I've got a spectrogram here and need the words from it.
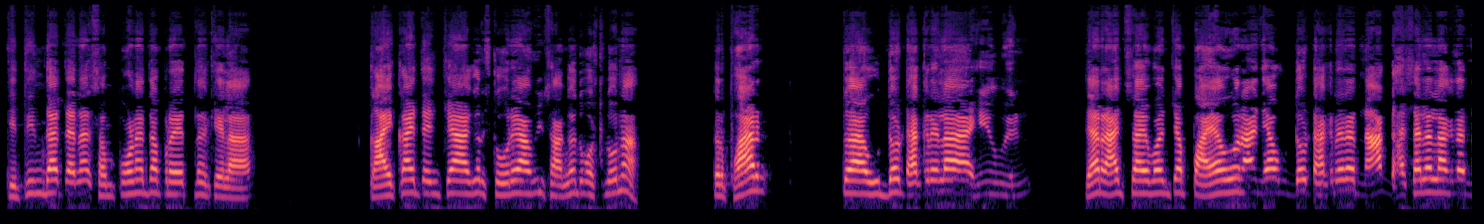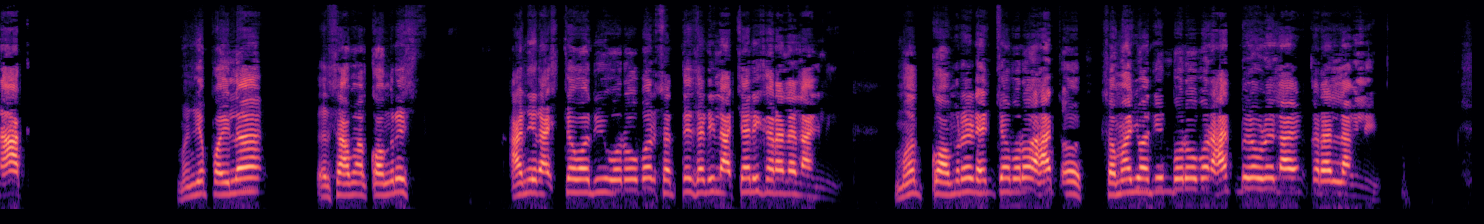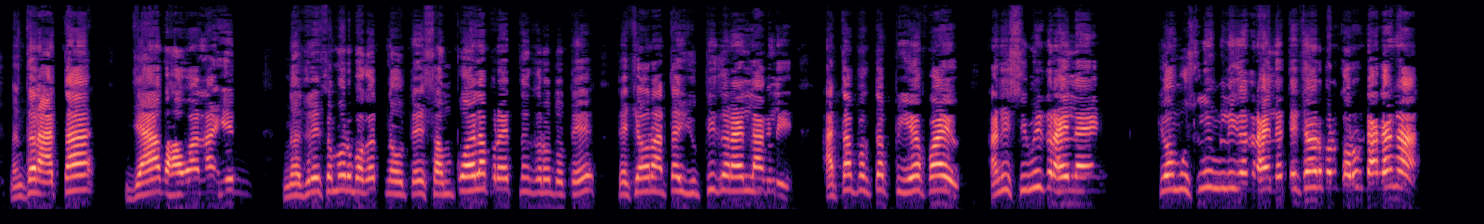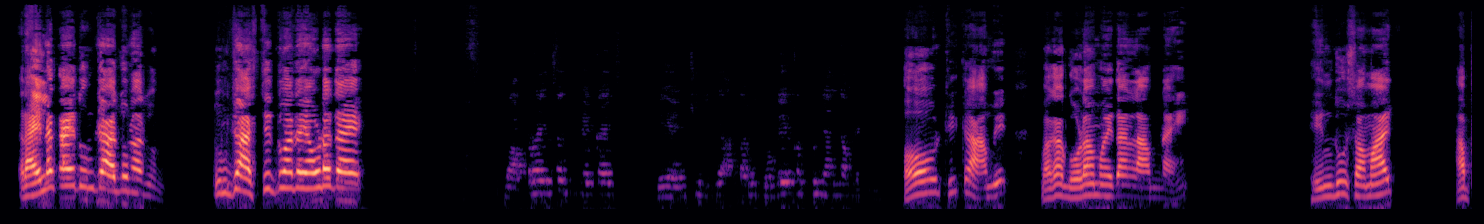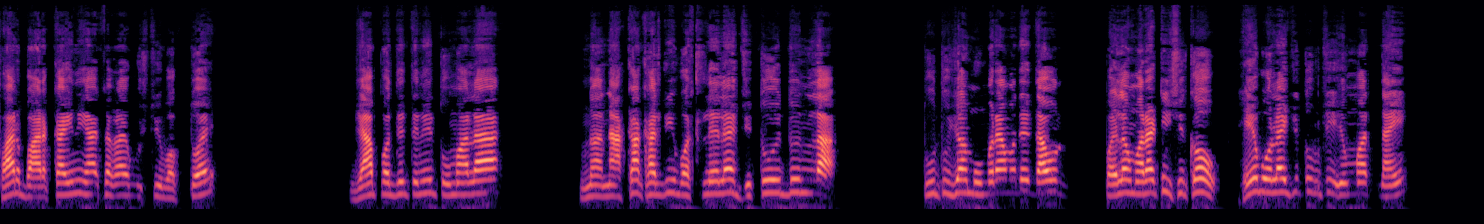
कितींदा त्यांना संपवण्याचा प्रयत्न केला काय काय त्यांच्या अगर स्टोऱ्या आम्ही सांगत बसलो ना तर फार त्या उद्धव ठाकरेला हे होईल. त्या राजसाहेबांच्या पायावर आज ह्या उद्धव ठाकरेला नाक घासायला लागला नाक. म्हणजे पहिलं तर सामा काँग्रेस आणि राष्ट्रवादी बरोबर सत्तेसाठी लाचारी करायला लागली. मग कॉम्रेड यांच्या बरोबर हात समाजवादींबरोबर हात मिळवणे करायला लागले. नंतर आता ज्या भावाला हे नजरेसमोर बघत नव्हते संपवायला प्रयत्न करत होते त्याच्यावर आता युती करायला लागली. आता फक्त पीएफ आय आणि सीमित राहिलाय. किंवा मुस्लिम लीगच राहिलंय त्याच्यावर पण करून टाका ना. राहिलं काय तुमच्या अजून अजून तुमच्या अस्तित्वात एवढंच आहे. हे हो ठीक आहे. आम्ही बघा घोडा मैदान लांब नाही. हिंदू समाज हा फार बारकाईने ह्या सगळ्या गोष्टी बघतोय. ज्या पद्धतीने तुम्हाला न- नाकाखाली बसलेल्या जितुद्दीनला तू तुझ्या मुमऱ्यामध्ये जाऊन पहिलं मराठी शिकव. हे बोलायची तुमची हिंमत नाही.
